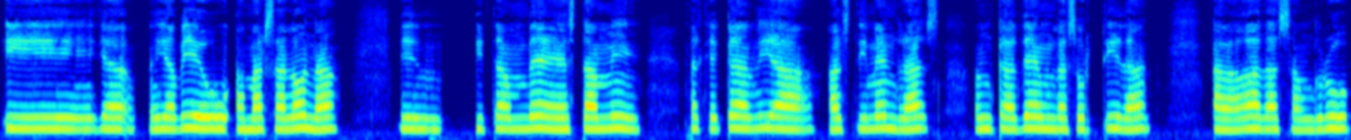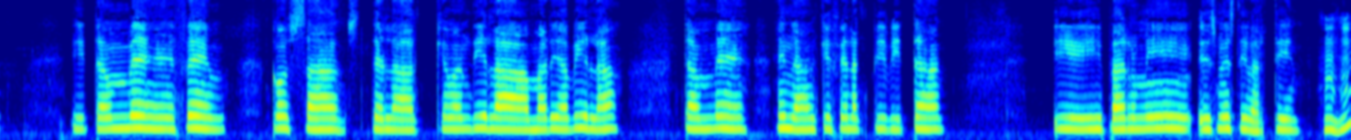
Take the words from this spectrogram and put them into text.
i ella, ella viu a Barcelona i, i també està amb mi perquè cada dia els divendres en quedem la sortida a vegades en grup i també fem coses de la que van dir la Maria Vila també en la que fer l'activitat i per mi és més divertit. Uh -huh.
